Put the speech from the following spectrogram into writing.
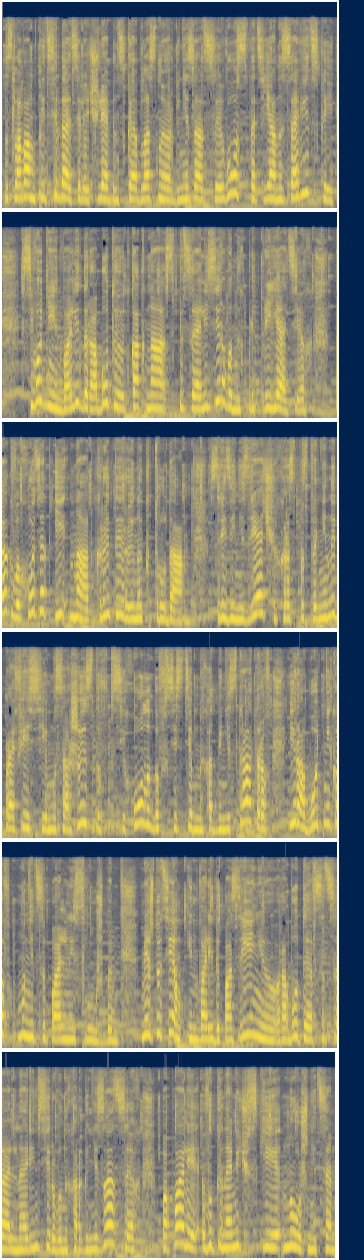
По словам председателя Челябинской областной организации ВОЗ Татьяны Савицкой, сегодня инвалиды работают как на специализированных предприятиях, так выходят и на открытый рынок труда. Среди незрячих распространены профессии массажистов, психологов, системных администраторов и работников муниципальной службы. Между тем, инвалиды по зрению, работая в социально ориентированных организациях, попали в экономические ножницы.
